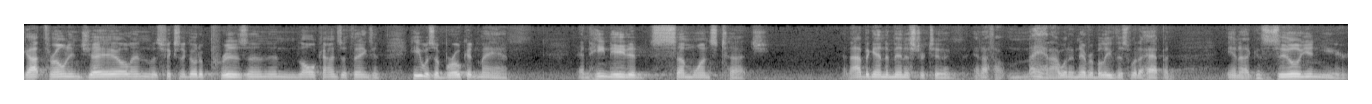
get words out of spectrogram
got thrown in jail and was fixing to go to prison and all kinds of things. And he was a broken man and he needed someone's touch. And I began to minister to him. And I thought, man, I would have never believed this would have happened in a gazillion years.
